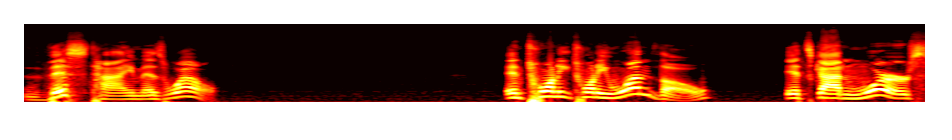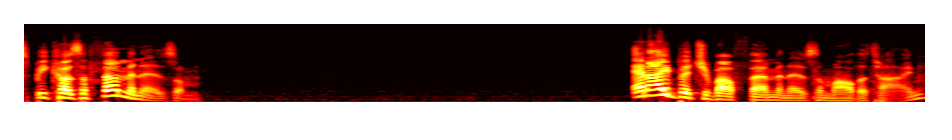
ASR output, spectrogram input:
this time as well. In 2021, though, it's gotten worse because of feminism. And I bitch about feminism all the time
